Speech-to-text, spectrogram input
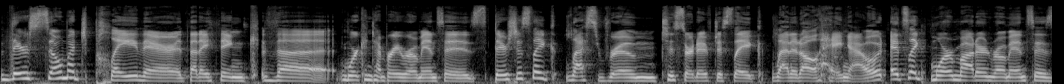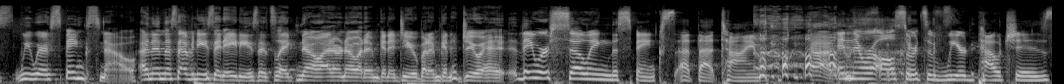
There's so much play there that I think the more contemporary romances, there's just like less room to sort of just like let it all hang out. It's like more modern romances, we wear Spanx now. And in the 70s and 80s, it's like, no, I don't know what I'm going to do, but I'm going to do it. they were sewing the Spanx at that time. God. and there were all sorts of weird pouches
